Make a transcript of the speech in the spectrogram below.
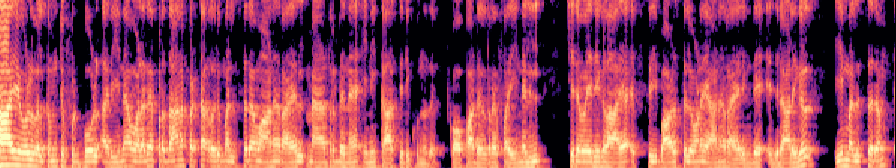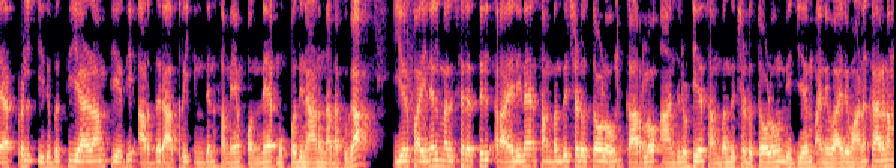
Hi all welcome to football arena. വളരെ പ്രധാനപ്പെട്ട ഒരു മത്സരമാണ് റയൽ മാഡ്രിഡിനെ ഇനി കാത്തിരിക്കുന്നത്. കോപ്പ ഡെൽറെ ഫൈനലിൽ ചിരവൈരികളായ എഫ് സി ബാഴ്സലോണയാണ് റയലിന്റെ എതിരാളികൾ. ഈ മത്സരം ഏപ്രിൽ ഇരുപത്തിയേഴാം തീയതി അർദ്ധരാത്രി ഇന്ത്യൻ സമയം ഒന്ന് മുപ്പതിനാണ് നടക്കുക. ഈ ഒരു ഫൈനൽ മത്സരത്തിൽ റയലിനെ സംബന്ധിച്ചിടത്തോളവും കാർലോ ആഞ്ചലോട്ടിയെ സംബന്ധിച്ചിടത്തോളവും വിജയം അനിവാര്യമാണ്. കാരണം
